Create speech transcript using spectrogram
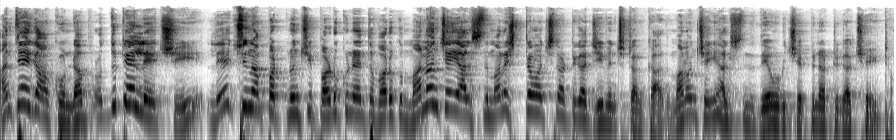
అంతేకాకుండా ప్రొద్దుటే లేచి లేచినప్పటి నుంచి పడుకునేంత వరకు మనం చేయాల్సింది మన ఇష్టం వచ్చినట్టుగా జీవించటం కాదు. మనం చేయాల్సింది దేవుడు చెప్పినట్టుగా చేయటం.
